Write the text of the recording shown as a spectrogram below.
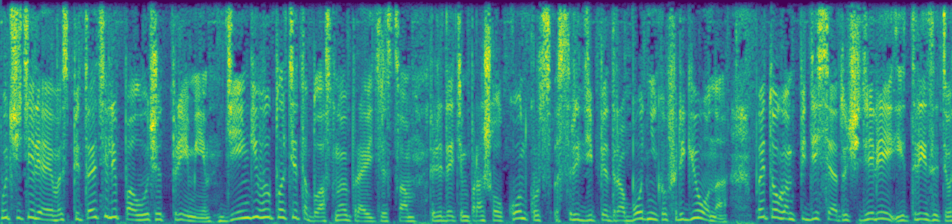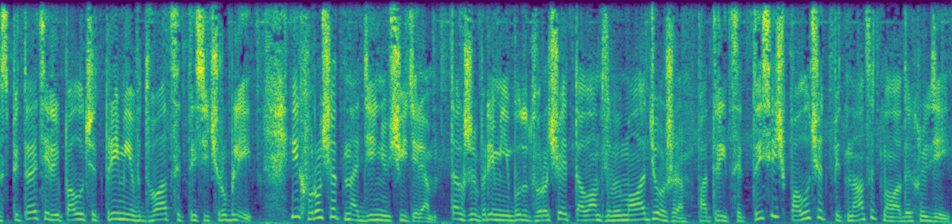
Учителя и воспитатели получат премии. Деньги выплатит областное правительство. Перед этим прошел конкурс среди педработников региона. По итогам 50 учителей и 30 воспитателей получат премии в 20 тысяч рублей. Их вручат на День учителя. Также премии будут вручать талантливой молодежи. По 30 тысяч получат 15 молодых людей.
